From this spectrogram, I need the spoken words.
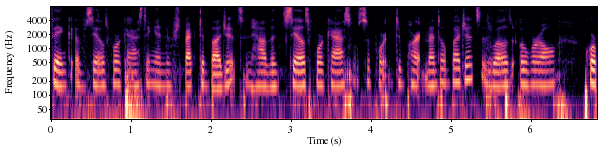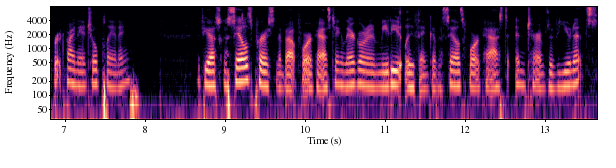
think of sales forecasting in respect to budgets and how the sales forecast will support departmental budgets as well as overall corporate financial planning. If you ask a salesperson about forecasting, they're going to immediately think of a sales forecast in terms of units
